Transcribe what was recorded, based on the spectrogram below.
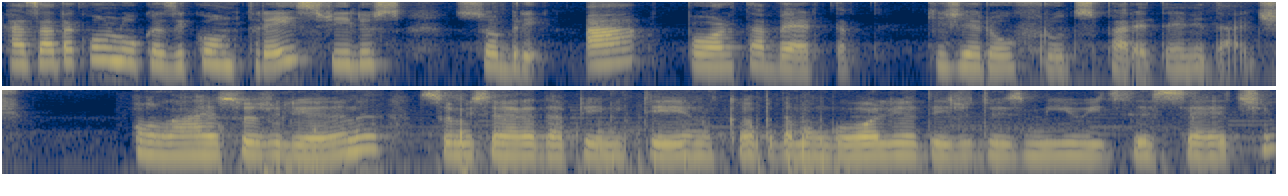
casada com Lucas e com três filhos, sobre a porta aberta, que gerou frutos para a eternidade. Olá, eu sou Juliana, sou missionária da PMT no campo da Mongólia desde 2017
